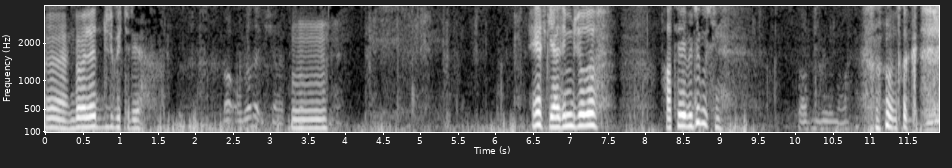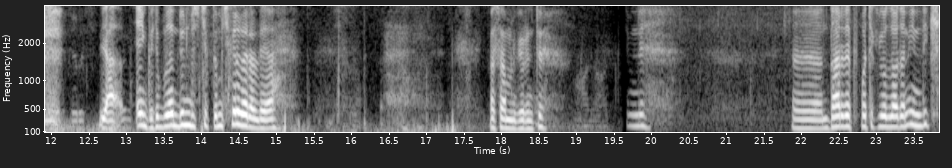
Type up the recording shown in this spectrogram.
He, böyle düz götürüyor. Bak orada da işaret. Hmm. Enes geldiğimiz yolu hatırlayabilecek misin? Bak ya en kötü buradan dümdüz çıktı mı çıkarız herhalde ya. Nasıl ama görüntü? Şimdi eee, dar ve patik yollardan indik.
